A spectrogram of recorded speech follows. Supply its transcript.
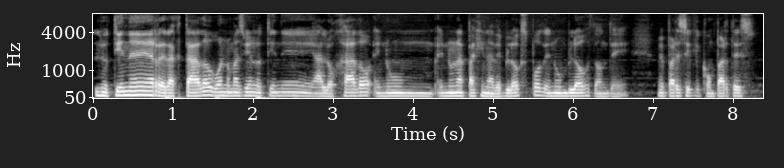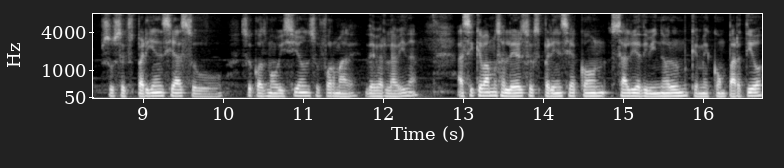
lo tiene redactado, bueno, más bien lo tiene alojado en, un, en una página de Blogspot, en un blog donde me parece que compartes sus experiencias, su, su cosmovisión, su forma de, ver la vida. Así que vamos a leer su experiencia con Salvia Divinorum que me compartió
